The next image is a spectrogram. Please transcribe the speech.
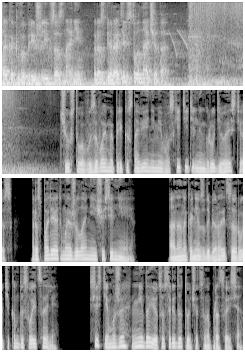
Так как вы пришли в сознание, разбирательство начато. Чувство, вызываемое прикосновениями восхитительной грудью Эстиас, распаляет мое желание еще сильнее. Она, наконец, добирается ротиком до своей цели. Система же не дает сосредоточиться на процессе.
